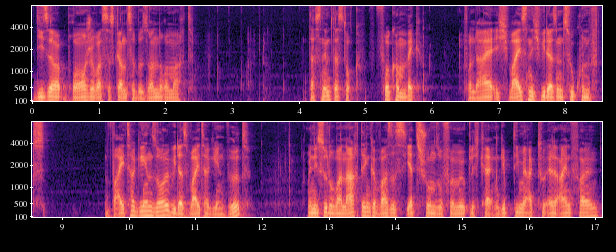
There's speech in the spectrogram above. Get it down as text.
dieser Branche, was das Ganze Besondere macht. Das nimmt das doch vollkommen weg. Von daher, ich weiß nicht, wie das in Zukunft weitergehen soll, wie das weitergehen wird. Wenn ich so drüber nachdenke, was es jetzt schon so für Möglichkeiten gibt, die mir aktuell einfallen,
